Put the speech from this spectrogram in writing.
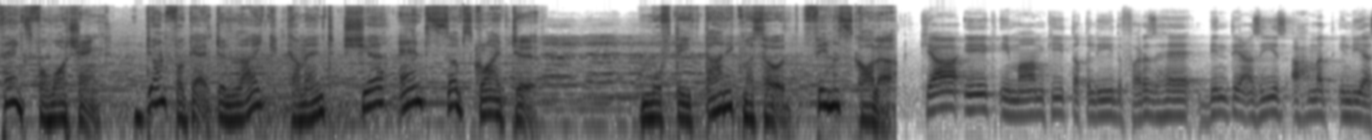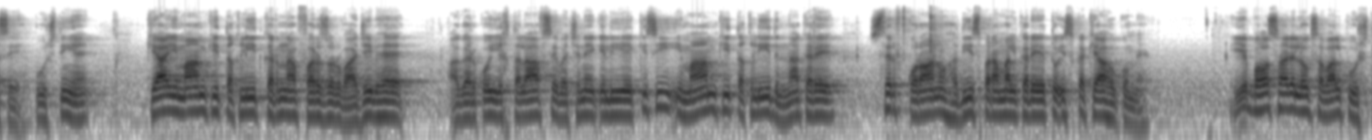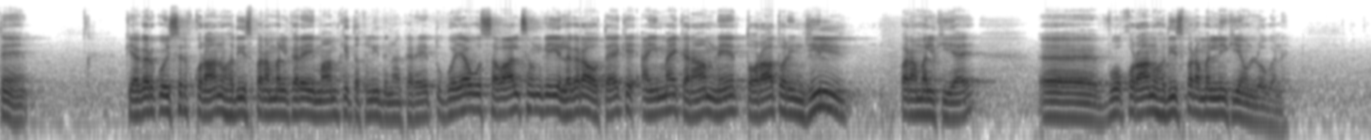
Thanks for watching. Don't forget to like, comment, share and subscribe to Mufti Tariq Masood, famous scholar. کیا ایک امام کی تقلید فرض ہے بنت عزیز احمد انڈیا سے پوچھتی ہیں کیا امام کی تقلید کرنا فرض اور واجب ہے اگر کوئی اختلاف سے بچنے کے لیے کسی امام کی تقلید نہ کرے صرف قرآن و حدیث پر عمل کرے تو اس کا کیا حکم ہے یہ بہت سارے لوگ سوال پوچھتے ہیں کہ اگر کوئی صرف قرآن و حدیث پر عمل کرے، امام کی تقلید نہ کرے، تو گویا وہ سوال سے ان کے یہ لگ رہا ہوتا ہے کہ ائمہ کرام نے تورات اور انجیل پر عمل کیا ہے وہ قرآن و حدیث پر عمل نہیں کیا ان لوگوں نے۔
